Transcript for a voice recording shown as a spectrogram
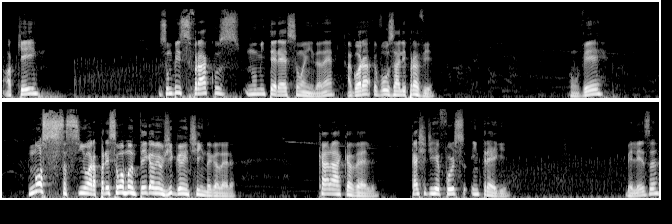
Ok. Zumbis fracos não me interessam ainda, né? Agora eu vou usar ali pra ver. Vamos ver. Nossa senhora, apareceu uma manteiga mesmo, gigante ainda, galera. Caraca, velho. Caixa de reforço entregue. Beleza.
